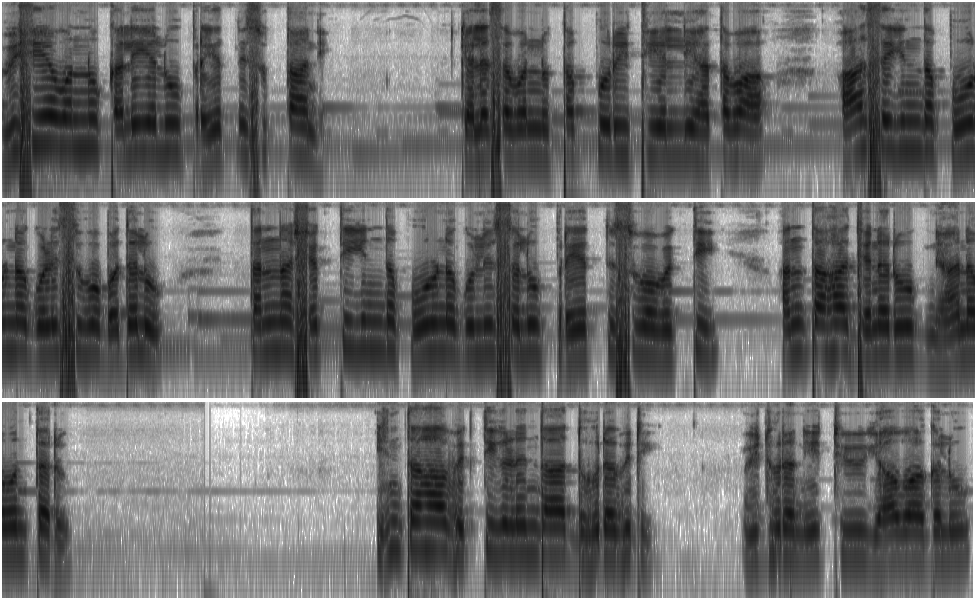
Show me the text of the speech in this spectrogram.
ವಿಷಯವನ್ನು ಕಲಿಯಲು ಪ್ರಯತ್ನಿಸುತ್ತಾನೆ. ಕೆಲಸವನ್ನು ತಪ್ಪು ರೀತಿಯಲ್ಲಿ ಅಥವಾ ಆಸೆಯಿಂದ ಪೂರ್ಣಗೊಳಿಸುವ ಬದಲು ತನ್ನ ಶಕ್ತಿಯಿಂದ ಪೂರ್ಣಗೊಳಿಸಲು ಪ್ರಯತ್ನಿಸುವ ವ್ಯಕ್ತಿ ಅಂತಹ ಜನರು ಜ್ಞಾನವಂತರು. ಇಂತಹ ವ್ಯಕ್ತಿಗಳಿಂದ ದೂರವಿರಿ. ವಿದುರ ನೀತಿಯು ಯಾವಾಗಲೂ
